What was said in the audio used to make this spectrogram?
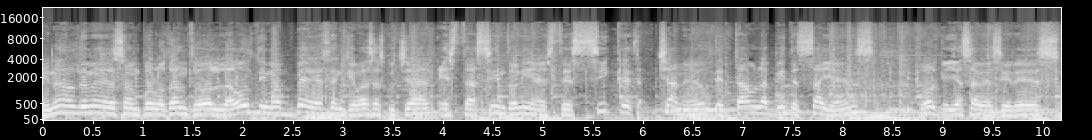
Final de mes, por lo tanto, la última vez en que vas a escuchar esta sintonía, este Secret Channel de Tabla Beat Science, porque ya sabes si eres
